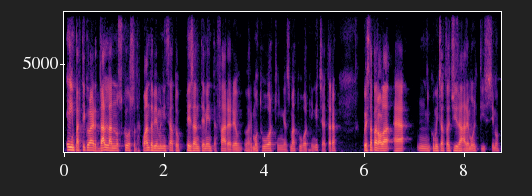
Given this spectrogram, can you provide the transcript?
e in particolare dall'anno scorso, da quando abbiamo iniziato pesantemente a fare re- remote working, smart working, eccetera, questa parola è mh, cominciata a girare moltissimo.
